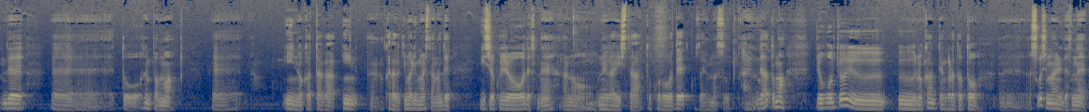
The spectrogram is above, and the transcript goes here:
で、えーっと先般、まあえー委員の方が委員方が決まりましたので議食状をですねあの、お願いしたところでございます。であと、まあ、情報共有の観点からだと、えー少し前にですね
